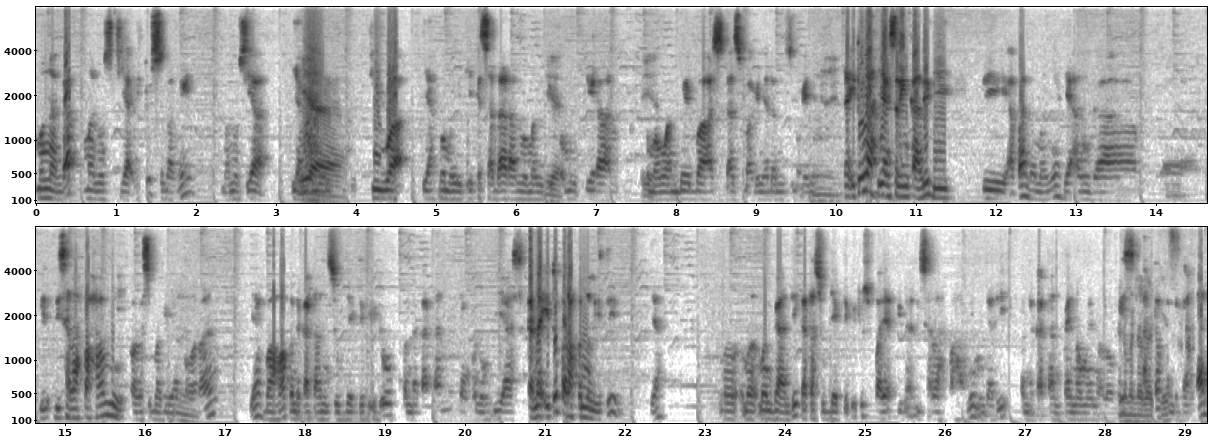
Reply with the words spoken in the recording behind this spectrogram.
menganggap manusia itu sebagai manusia yang yeah. Jiwa, ya memiliki kesadaran, memiliki yeah. pemikiran, yeah. kemauan bebas dan sebagainya dan sebagainya. Hmm. Nah itulah yang sering kali di di apa namanya dianggap uh, disalahpahami oleh sebagian hmm. orang ya bahwa pendekatan subjektif itu pendekatan yang penuh bias. Karena itu para peneliti ya mengganti kata subjektif itu supaya tidak disalahpahami menjadi pendekatan fenomenologis, atau pendekatan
